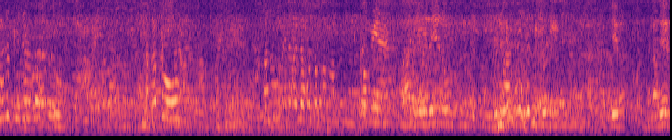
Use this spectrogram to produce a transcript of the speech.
Parang kilala ko to. Saka to. oh. Paano ko kilala ko itong mga bin? Kami yan. Mayroon yun, oh. Jeb. Jeb.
